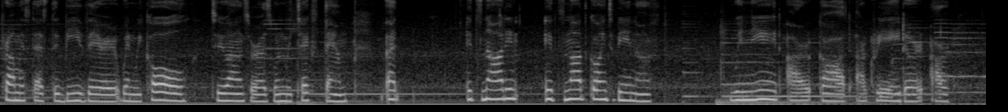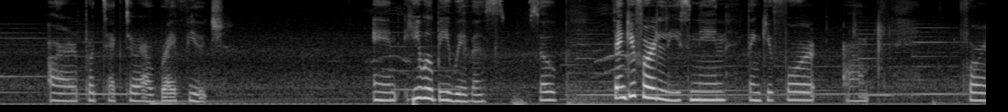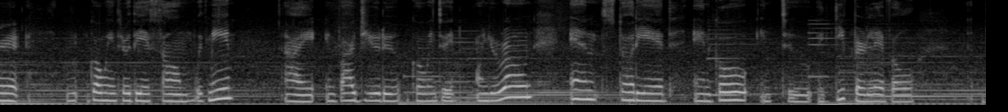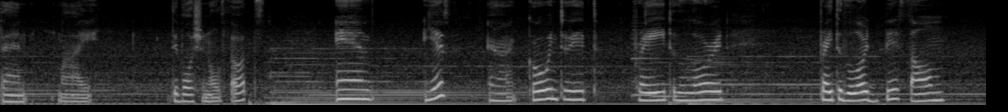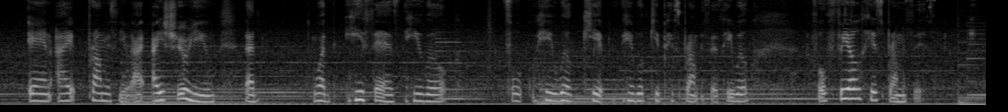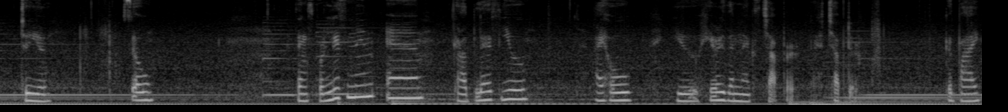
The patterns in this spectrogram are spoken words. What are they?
promised us to be there when we call, to answer us when we text them, but it's not in it's not going to be enough. We need our God, our creator, our our protector, our refuge. And he will be with us. So thank you for listening. Thank you for um, for going through this psalm with me. I invite you to go into it on your own and study it and go into a deeper level than my devotional thoughts. And yes, uh, go into it, pray to the Lord, pray to the Lord this psalm, and I promise you, I, I assure you that what He says, He will. He will keep. He will keep His promises. He will fulfill His promises to you. So, thanks for listening and God bless you. I hope you hear the next chapter. Chapter. Goodbye.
